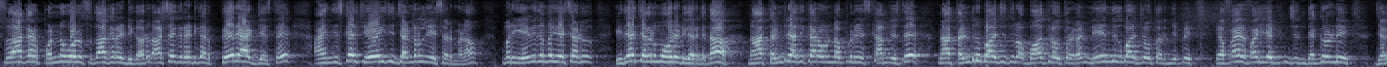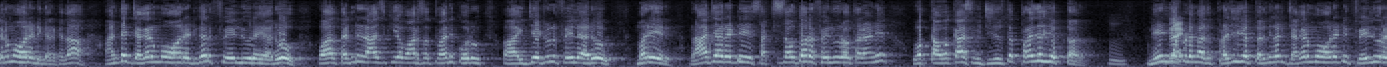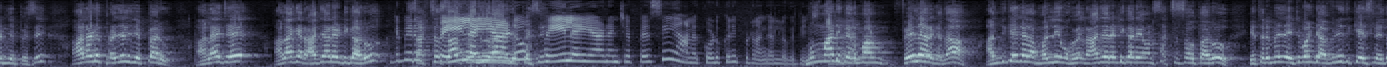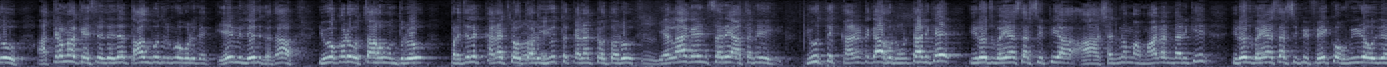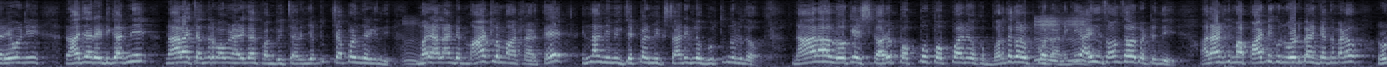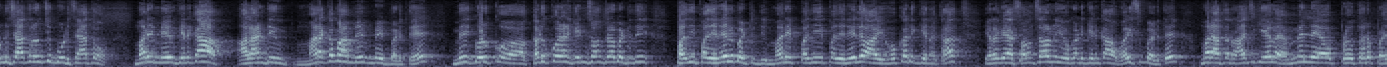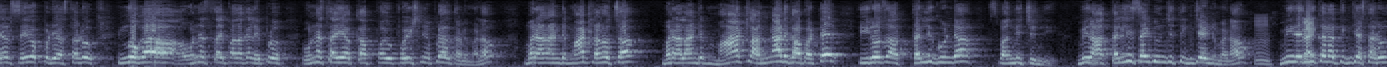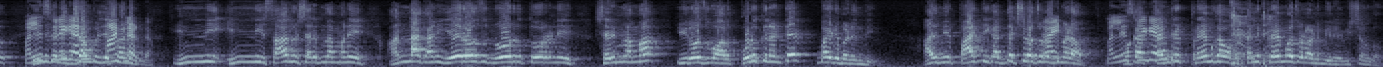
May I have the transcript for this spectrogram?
సుధాకర్ పన్నువాళ్ళు సుధాకర్ రెడ్డి గారు రాజశేఖర రెడ్డి గారు పేరు యాడ్ చేస్తే ఆయన తీసుకెళ్ళి ఏజీ జనరల్ చేశారు మేడం. మరి ఏ విధంగా చేశాడు? ఇదే జగన్మోహన్ రెడ్డి గారు కదా. నా తండ్రి అధికారం ఉన్నప్పుడు నేను స్కామ్ చేస్తే నా తండ్రి బాధ్యతలు బాధ్యులు అవుతారు కానీ నేను ఎందుకు బాధ్యులు అవుతారని చెప్పి ఎఫ్ఐఆర్ ఫైల్ చేయించిన దగ్గరుండి జగన్మోహన్ రెడ్డి గారు కదా. అంటే జగన్మోహన్ రెడ్డి గారు ఫెయిల్యూర్ అయ్యారు. వాళ్ళ తండ్రి రాజకీయ వారసత్వాన్ని కోరు ఇచ్చేటోళ్ళు ఫెయిల్ అయ్యారు. మరి రాజారెడ్డి సక్సెస్ అవుతారో ఫెయిల్యూర్ అవుతారని ఒక్క అవకాశం ఇచ్చి చూస్తే ప్రజలు చెప్తారు. నేను చెప్పడం కాదు ప్రజలు చెప్తారు. ఎందుకంటే జగన్మోహన్ రెడ్డి ఫెయిల్యూర్ అని చెప్పేసి ఆల్రెడీ ప్రజలు చెప్పారు. అలాగే అలాగే రాజారెడ్డి గారు ఫెయిల్ అయ్యాడు ఫెయిల్ అయ్యాడని చెప్పేసి ఆమె కొడుకుని ఇప్పుడు రంగంలోకి ముమ్మాటికి కదా మనం ఫెయిల్ అయ్యారు కదా. అందుకే కదా మళ్ళీ ఒకవేళ రాజారెడ్డి గారు ఏమైనా సక్సెస్ అవుతారు ఇతని మీద ఎటువంటి అవినీతి కేసు లేదు అక్రమ కేసు లేదు ఏదైనా తాగుబోతులు ఏమీ లేదు కదా. యువకుడు ఉత్సాహవంతుడు ప్రజలకు కనెక్ట్ అవుతారు యూత్ కనెక్ట్ అవుతారు. ఎలాగైనా సరే అతని యూత్ కనెక్ట్ కాకుండా ఉండటానికే ఈ రోజు వైఎస్ఆర్సీపీ ఆ షర్మిలమ్మ మాట్లాడడానికి ఈ రోజు వైఎస్ఆర్సీపీ ఫేక్ ఒక వీడియో ఏమని రాజారెడ్డి గారిని నారా చంద్రబాబు నాయుడు గారు పంపించారని చెప్పి చెప్పడం జరిగింది. మరి అలాంటి మాటలు మాట్లాడితే ఇందా నేను మీకు చెప్పాను మీకు స్టార్టింగ్లో గుర్తుందో లేదో నారా లోకేష్ గారు పప్పు పప్పు అనే ఒక బురద కలుపుకోవడానికి ఐదు సంవత్సరాలు పట్టింది. అలాంటిది మా పార్టీకి నోటు బ్యాంక్ ఎంత మేడం? రెండు శాతం నుంచి మూడు శాతం. మరి మేము కనుక అలాంటి మరకమా మేము మేము పడితే మేము కొడుకు కడుక్కోవడానికి ఎన్ని సంవత్సరాలు పట్టింది? పది పదిహేనేళ్ళు పట్టింది. మరి పది పదిహేనేళ్ళు ఆ యువకుడికి కనుక ఇరవై ఆరు సంవత్సరాల యువకుడికి కనుక ఆ వయసు పెడితే మరి అతను రాజకీయాల్లో ఎమ్మెల్యే ఎప్పుడు అవుతారో ప్రజల సేవ ఎప్పుడు చేస్తాడు ఇంకొక ఉన్నత స్థాయి పథకాలు ఎప్పుడు ఉన్నత స్థాయి యొక్క పొజిషన్ ఎప్పుడు వెళ్తాడు మేడం? మరి అలాంటి మాటలు అనొచ్చా? మరి అలాంటి మాటలు అన్నాడు కాబట్టే ఈరోజు ఆ తల్లి గుండా స్పందించింది. మీరు ఆ తల్లి సైడ్ నుంచి థింక్ చేయండి మేడం. మీరు ఎందుకు అలా థింక్ చేస్తారు? ఎందుకంటే ఎగ్జాంపుల్ చెప్పాను. ఇన్ని ఇన్ని సార్లు షర్మిలమ్మని అన్నా కానీ ఏ రోజు నోరు తోరని షర్మిలమ్మ ఈ రోజు వాళ్ళ కొడుకునంటే బయటపడింది. అది మీరు పార్టీకి అధ్యక్షులుగా చూడండి. మేడం. ఒక. మతండ్రి ప్రేమగా ఒక తల్లి ప్రేమగా చూడండి మీరు ఈ విషయంలో.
